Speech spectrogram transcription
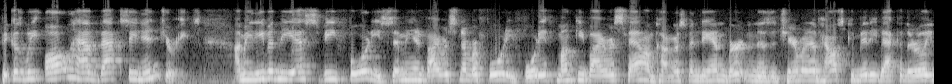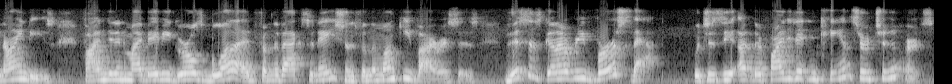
Because we all have vaccine injuries. I mean, even the SV40, simian virus number 40, 40th monkey virus found. Congressman Dan Burton, as a chairman of House Committee back in the early 90s, find it in my baby girl's blood from the vaccinations, from the monkey viruses. This is going to reverse that, which is the uh, they're finding it in cancer tumors.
